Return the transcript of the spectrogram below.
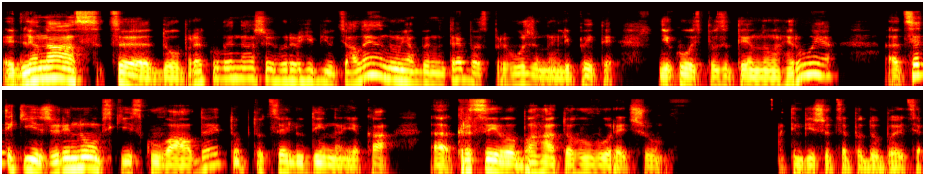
Для нас це добре, коли наші вороги б'ються, але ну якби не треба з Пригожина ліпити якогось позитивного героя. Е, Це такий Жириновський з кувалдою, тобто це людина, яка красиво багато говорить, що тим більше це подобається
